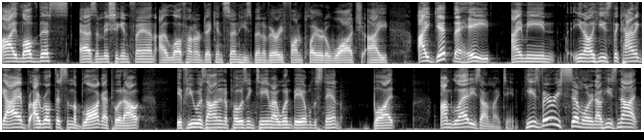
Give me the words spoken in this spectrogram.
I love this as a Michigan fan. I love Hunter Dickinson. He's been a very fun player to watch. I I get the hate. I mean, you know, he's the kind of guy. I wrote this in the blog I put out. If he was on an opposing team, I wouldn't be able to stand him. But I'm glad he's on my team. He's very similar. Now, he's not,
